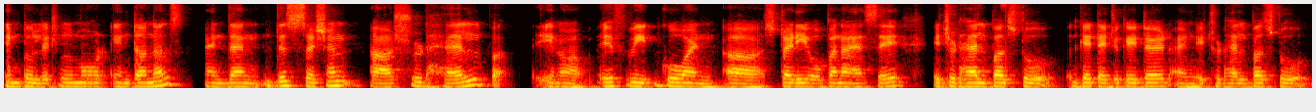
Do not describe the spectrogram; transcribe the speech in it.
into little more internals, and then this session uh, should help. You know, if we go and uh, study open ISA, it should help us to get educated, and it should help us to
